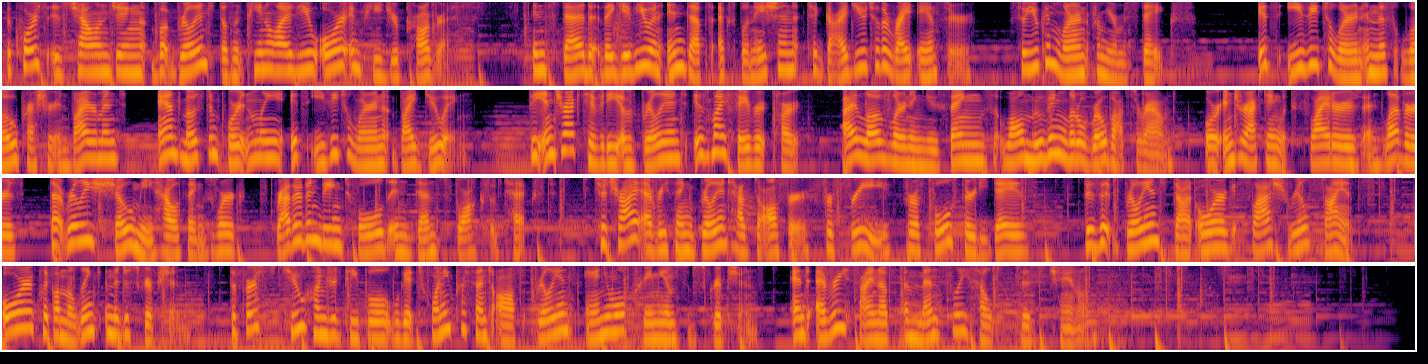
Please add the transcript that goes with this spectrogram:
The course is challenging, but Brilliant doesn't penalize you or impede your progress. Instead, they give you an in-depth explanation to guide you to the right answer, so you can learn from your mistakes. It's easy to learn in this low-pressure environment, and most importantly, it's easy to learn by doing. The interactivity of Brilliant is my favorite part. I love learning new things while moving little robots around, or interacting with sliders and levers that really show me how things work, rather than being told in dense blocks of text. To try everything Brilliant has to offer for free for a full 30 days, visit brilliant.org slash real science or click on the link in the description. The first 200 people will get 20% off Brilliant's annual premium subscription, and every sign up immensely helps this channel.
